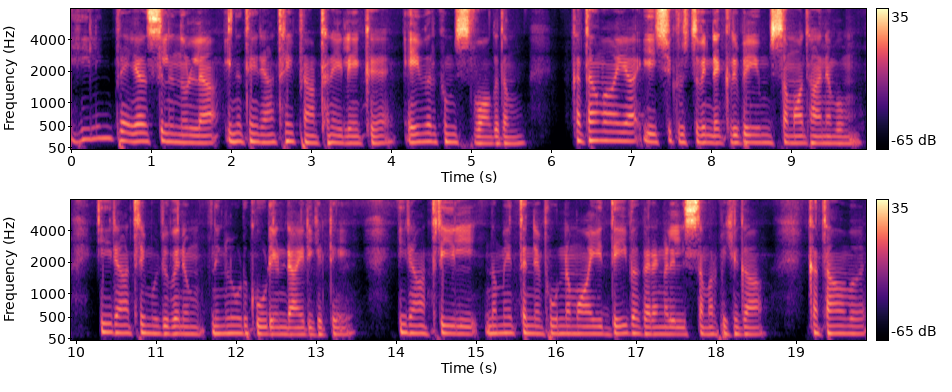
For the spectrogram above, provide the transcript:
ഹീലിംഗ് പ്രേയേഴ്സിൽ നിന്നുള്ള ഇന്നത്തെ രാത്രി പ്രാർത്ഥനയിലേക്ക് ഏവർക്കും സ്വാഗതം. കഥാവായ യേശു ക്രിസ്തുവിന്റെ കൃപയും സമാധാനവും ഈ രാത്രി മുഴുവനും നിങ്ങളോട് കൂടെ ഉണ്ടായിരിക്കട്ടെ. ഈ രാത്രിയിൽ നമ്മെ തന്നെ പൂർണമായി ദൈവകരങ്ങളിൽ സമർപ്പിക്കുക. കഥാവ്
